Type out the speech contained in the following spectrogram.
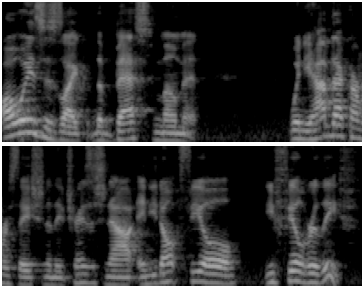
always is like the best moment when you have that conversation and they transition out, and you don't feel you feel relief,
